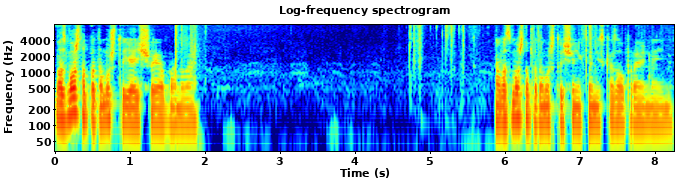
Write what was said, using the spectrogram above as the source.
Возможно, потому что я еще и обманываю. А возможно, потому что еще никто не сказал правильное имя.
